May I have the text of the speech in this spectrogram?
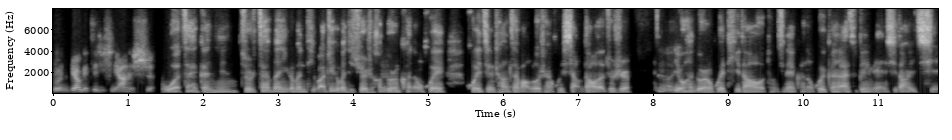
就是你不要给自己心理暗示。我再跟您就是再问一个问题吧，这个问题确实很多人可能会会经常在网络上会想到的，就是呃有很多人会提到同性恋可能会跟艾滋病联系到一起。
